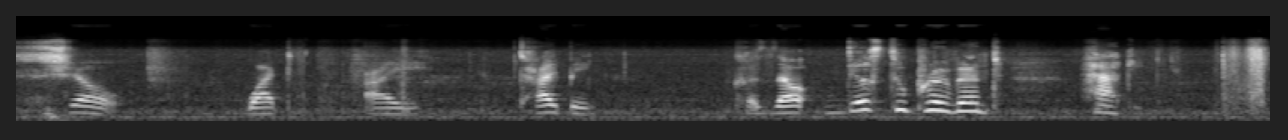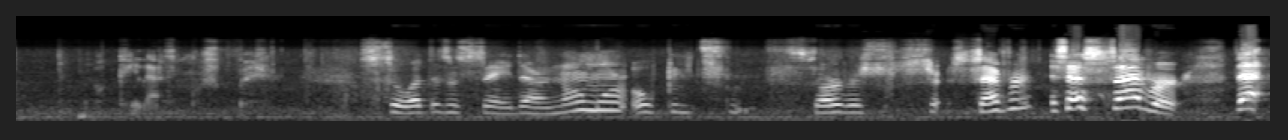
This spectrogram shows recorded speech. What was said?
show what I am typing because that just to prevent hacking. Okay, that's much better. So what does it say? There are no more open servers. Sever? It says sever. That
